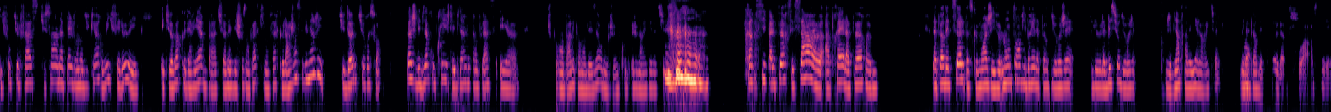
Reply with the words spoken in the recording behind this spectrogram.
il faut que tu le fasses. Si tu sens un appel vraiment du cœur, oui, fais-le et, et tu vas voir que derrière, bah, tu vas mettre des choses en place qui vont faire que l'argent, c'est l'énergie. Tu donnes, tu reçois. Ça, je l'ai bien compris, je l'ai bien mis en place et euh, je pourrais en parler pendant des heures, donc je vais me couper- je vais m'arrêter là-dessus. Principale peur, c'est ça. Euh, après, la peur, euh, la peur d'être seule, parce que moi, j'ai longtemps vibré la peur du rejet, le- la blessure du rejet. J'ai bien travaillé à l'heure actuelle. Mais la peur d'être seule, c'était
